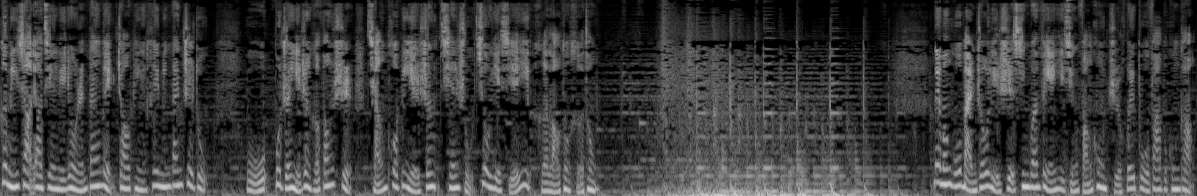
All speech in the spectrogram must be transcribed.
各名校要建立用人单位招聘黑名单制度。五、不准以任何方式强迫毕业生签署就业协议和劳动合同。内蒙古满洲里市新冠肺炎疫情防控指挥部发布公告，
